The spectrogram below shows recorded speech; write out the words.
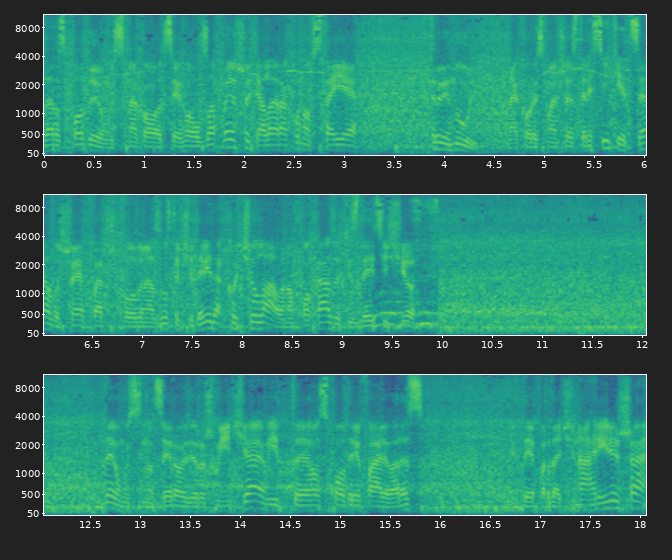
Зараз подивимось, на кого цей гол запишуть, але рахунок стає 3-0 на користь Манчестер Сіті. Це лише перша половина зустрічі. Давіда Кочулава нам показують і здається, що дивимося на цей розіграш м'яча від е, господарів Альварес. Йде передача на Гріліша.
